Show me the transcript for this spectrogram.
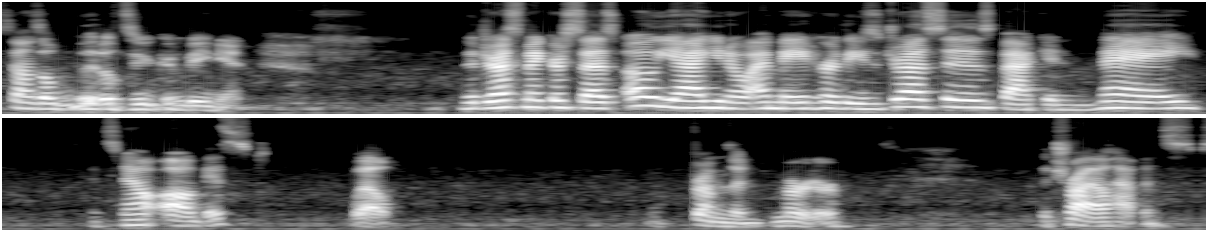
Sounds a little too convenient. The dressmaker says, Oh, yeah, you know, I made her these dresses back in May. It's now August. Well, from the murder. The trial happens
